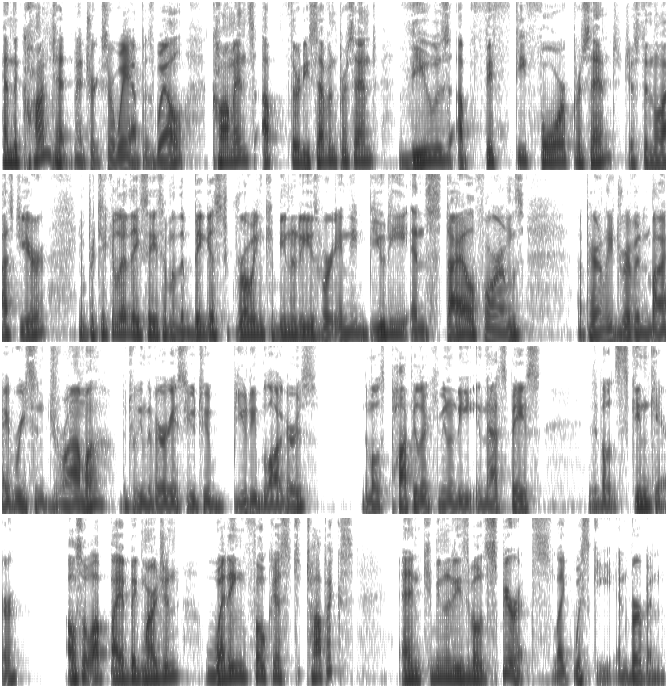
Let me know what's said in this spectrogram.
And the content metrics are way up as well. Comments up 37%, views up 54% just in the last year. In particular, they say some of the biggest growing communities were in the beauty and style forums, apparently driven by recent drama between the various YouTube beauty bloggers. The most popular community in that space is about skincare. Also up by a big margin, wedding focused topics and communities about spirits like whiskey and bourbon.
